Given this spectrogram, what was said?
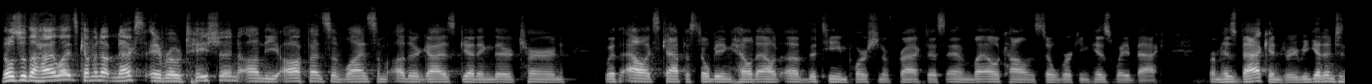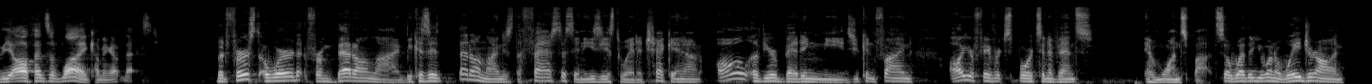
Those are the highlights. Coming up next, a rotation on the offensive line. Some other guys getting their turn, with Alex Cappa still being held out of the team portion of practice and La'el Collins still working his way back from his back injury. We get into the offensive line coming up next. But first, a word from Bet Online because it, Bet Online is the fastest and easiest way to check in on all of your betting needs. You can find all your favorite sports and events in one spot. So whether you want to wager on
